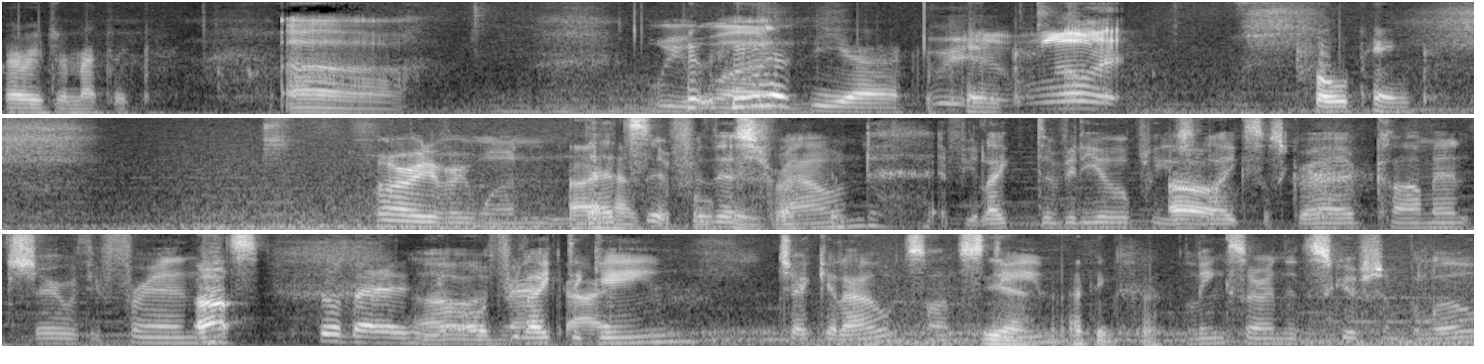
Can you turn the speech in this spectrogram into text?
Very dramatic. Uh, we Who, who has the, uh, the We pink, love it. full pink? Alright everyone, I that's it for this pink costume. round. If you liked the video, please Oh. like, subscribe, comment, share with your friends. Oh, still better than the Uh, old if you man like the game, check it out. It's on Steam. Yeah, I think so. Links are in the description below.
